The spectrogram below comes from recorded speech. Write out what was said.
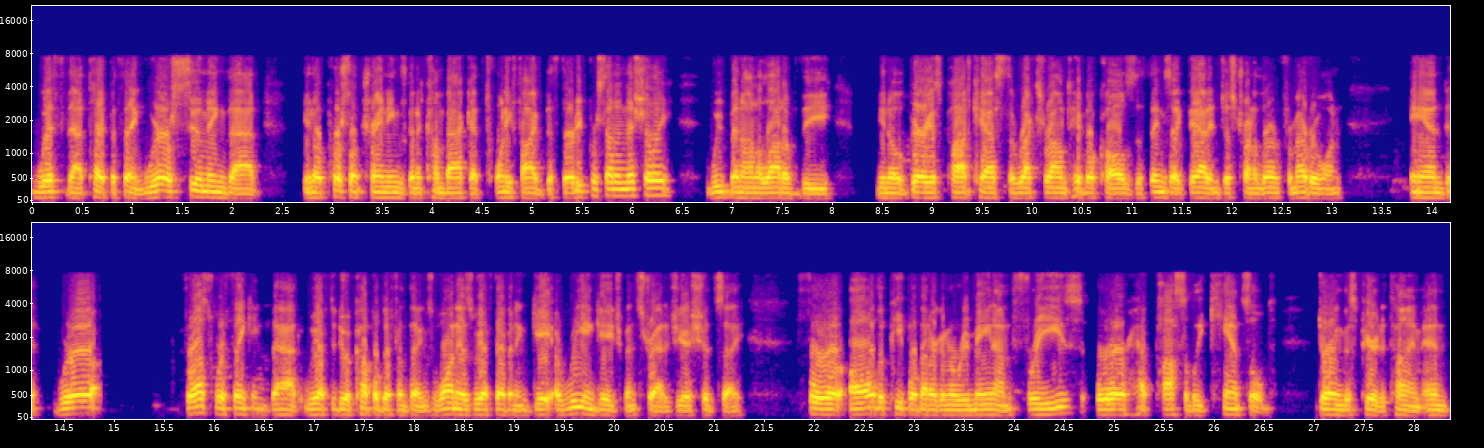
with that type of thing. We're assuming that, you know, personal training is going to come back at 25 to 30% initially. We've been on a lot of the, you know, various podcasts, the Rex roundtable calls, the things like that, and just trying to learn from everyone. And we're, for us, we're thinking that we have to do a couple different things. One is we have to have an engage, a re-engagement strategy, I should say, for all the people that are going to remain on freeze or have possibly canceled during this period of time. And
